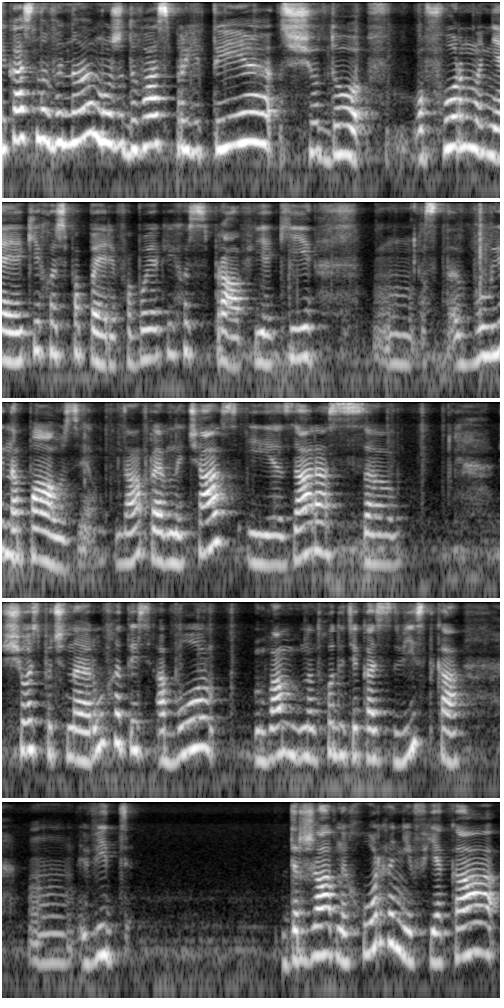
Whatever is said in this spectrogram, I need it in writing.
Якась новина може до вас прийти щодо оформлення якихось паперів або якихось справ, які були на паузі да, певний час, і зараз е, щось починає рухатись, або вам надходить якась звістка від державних органів, яка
